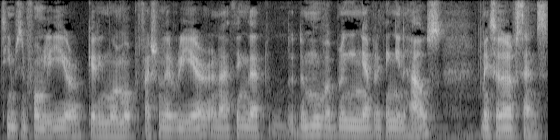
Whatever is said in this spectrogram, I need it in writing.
teams in Formula E are getting more and more professional every year, and I think that the, move of bringing everything in house makes a lot of sense.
